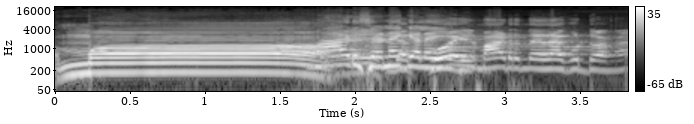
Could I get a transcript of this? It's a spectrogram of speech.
அம்மா. மாடு இந்த சென்னைக்கிளை. கோயில் மாடு இருந்தா ஏதாவது கூட்டுவாங்க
